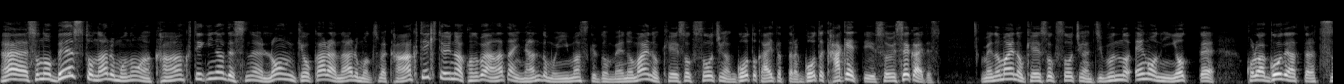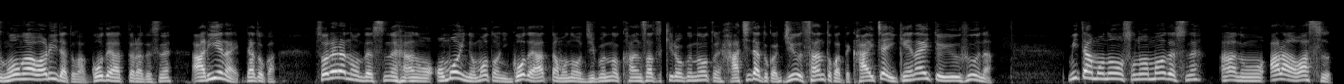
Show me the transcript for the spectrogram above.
えー、そのベースとなるものは科学的なですね、論拠からなるもの。つまり科学的というのはこの場合あなたに何度も言いますけど、目の前の計測装置が5と書いてあったら5と書けっていうそういう世界です。目の前の計測装置が自分のエゴによって、これは5であったら都合が悪いだとか、5であったらですね、ありえないだとか、それらのですね、あの、思いのもとに5であったものを自分の観察記録ノートに8だとか13とかって書いちゃいけないというふうな、見たものをそのままですね、あの、表す、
